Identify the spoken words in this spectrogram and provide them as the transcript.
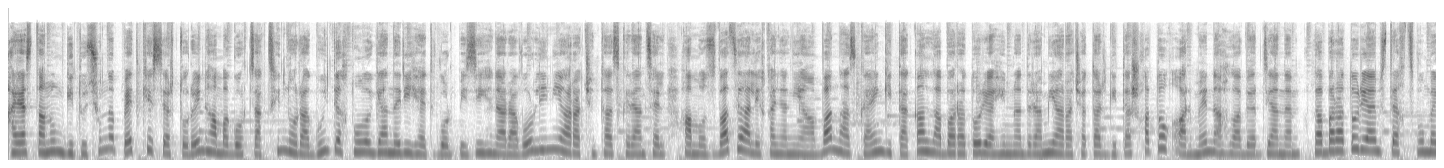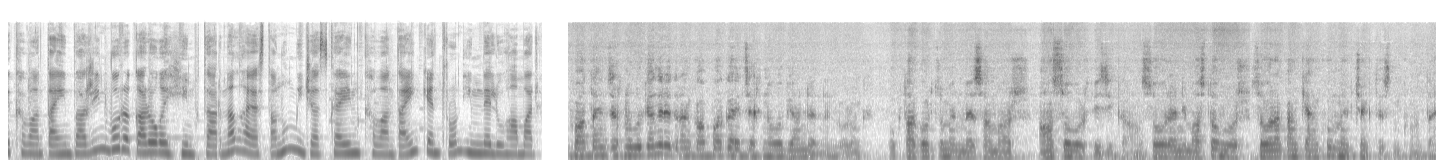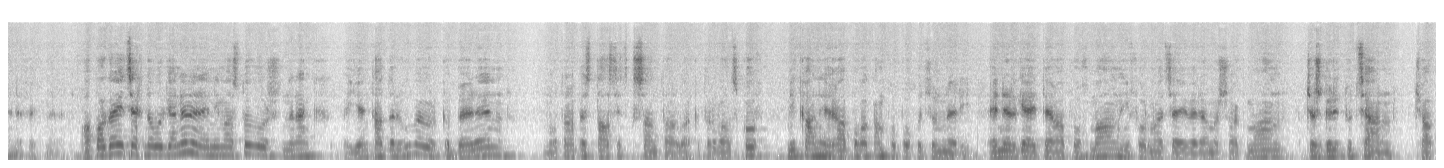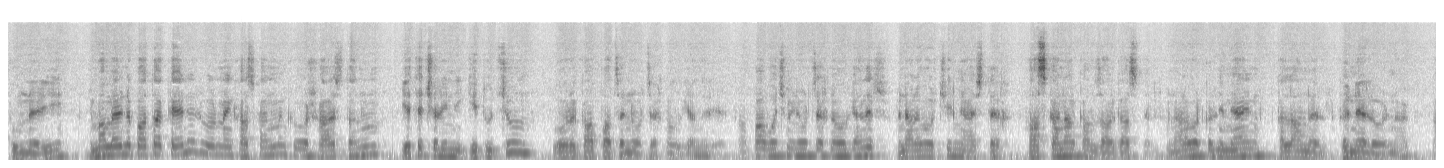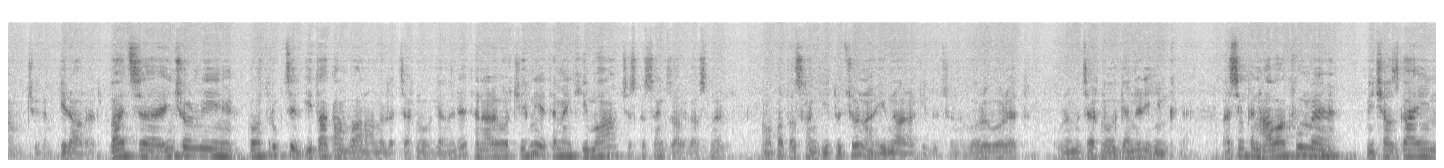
Հայաստանում գիտությունը պետք է սերտորեն համագործակցի նորագույն տեխնոլոգիաների հետ, որպիսի հնարավոր լինի առաջընթաց գրանցել, համոզված է Ալիխանյանի անվան ազգային գիտական լաբորատորիա հիմնադրամի առաջատար գիտաշխատող Արմեն Ահլավերդյանը։ Լաբորատորիայում ստեղծվում է քվանտային բաժին, որը կարող է հիմք դառնալ Հայաստանում միջազգային քվանտային կենտրոն հիմնելու համար։ Քվանտային տեխնոլոգիաները դրանք ապագայի տեխնոլոգիաներն են, որոնք օգտագործում են մեզ համար անսովոր ֆիզիկա, անսովոր այն իմաստով, որ սովորական կյանքում մենք չենք տեսնում քվանտային էֆեկտները։ Ապագայի տեխնոլոգիաներն են այն իմաստով, որ նրանք ենթադրվում է, որ կբերեն մոտավորապես 10-ից 20 տարվա կտրվածքով մի քանի հրապողական փոփոխությունների, էներգիայի տեղափոխման, ինֆորմացիայի վերամշակման, ճշգրիտության չափումների։ Հիմա մեր նպատակը այն է, որ մենք հասկանում ենք, որ Հայաստանում, եթե չլինի գիտություն, որը կապված է նոր տեխնոլոգիաների հետ, ապա ոչ մի նոր տեխնոլոգիաներ հնարավոր չի լինի այստեղ հասկանալ կամ զարգացնել։ Հնարավոր կլինի միայն կլանել, գնել օրինակ կամ չգիտեմ, կիրառել։ Բայց ինչ որ մի կոնստրուկտիվ գիտական բան անել այդ տեխնոլոգիաների հետ հնարավոր չի լինի, եթե մենք հիմա չսկսենք զարգացնել համապատասխան գիտությունը, հիմնարար գիտությունը, որը որ այդ ուրեմն տեխնոլոգիաների հիմքն է։ Այսինքն հավաքվում է միջազգային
